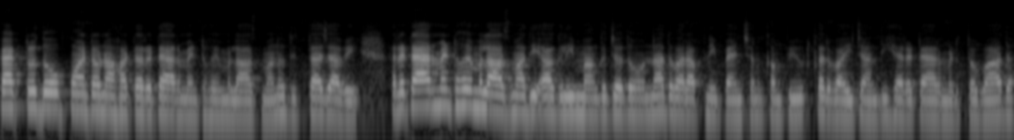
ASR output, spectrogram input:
ਫੈਕਟਰ 2.59 ਰਿਟਾਇਰਮੈਂਟ ਹੋਏ ਮੁਲਾਜ਼ਮਾਂ ਨੂੰ ਦਿੱਤਾ ਜਾਵੇ। ਰਿਟਾਇਰਮੈਂਟ ਹੋਏ ਮੁਲਾਜ਼ਮਾਂ ਦੀ ਅਗਲੀ ਮੰਗ ਜਦੋਂ ਉਹਨਾਂ ਦੁਆਰਾ ਆਪਣੀ ਪੈਨਸ਼ਨ ਕੰਪਿਊਟ ਕਰਵਾਈ ਜਾਂਦੀ ਹੈ ਰਿਟਾਇਰਮੈਂਟ ਤੋਂ ਬਾਅਦ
